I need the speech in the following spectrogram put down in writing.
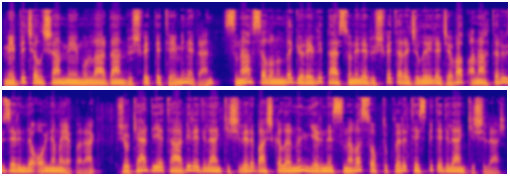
MEB'de çalışan memurlardan rüşvetle temin eden, sınav salonunda görevli personele rüşvet aracılığıyla cevap anahtarı üzerinde oynama yaparak, joker diye tabir edilen kişileri başkalarının yerine sınava soktukları tespit edilen kişiler.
